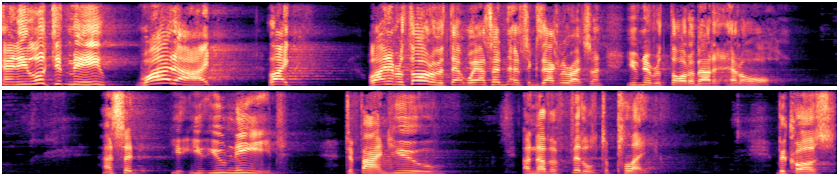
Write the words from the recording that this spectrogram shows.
And he looked at me wide eyed, like, well, I never thought of it that way. I said, That's exactly right, son. You've never thought about it at all. I said, You, you, you need to find you another fiddle to play because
